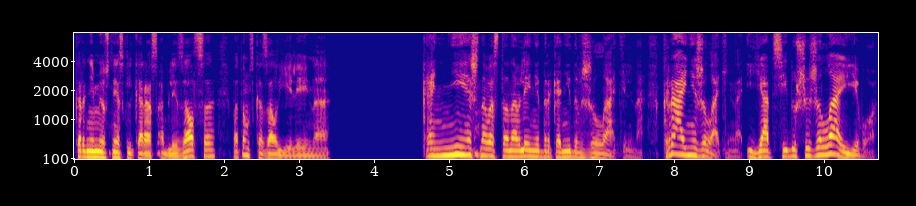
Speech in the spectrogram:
Корнемюс несколько раз облизался, потом сказал елейно: Конечно, восстановление драконидов желательно, крайне желательно, и я от всей души желаю его.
